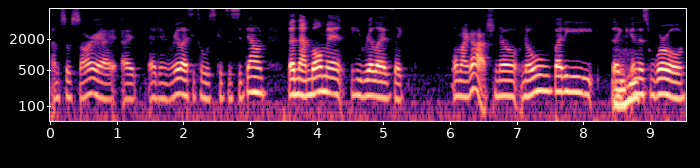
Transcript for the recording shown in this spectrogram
I'm so sorry. I I, I didn't realize." He told his kids to sit down. But in that moment, he realized, like, "Oh my gosh, no, nobody like Mm-hmm. in this world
